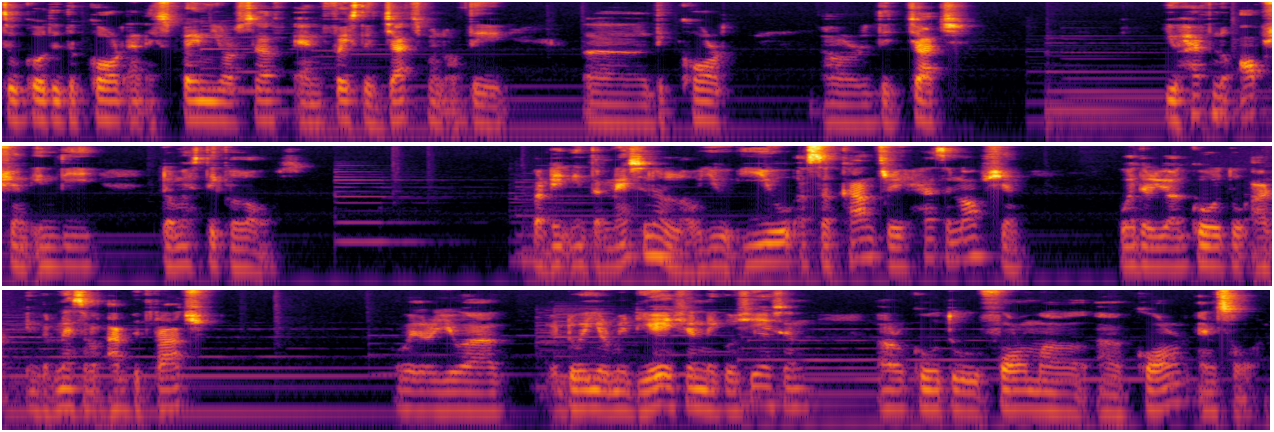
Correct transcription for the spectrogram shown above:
to go to the court and explain yourself and face the judgment of the uh, the court or the judge. You have no option in the domestic laws. But in international law, you you as a country has an option whether you are go to art, international arbitrage, whether you are doing your mediation, negotiation, or go to formal uh, court and so on.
